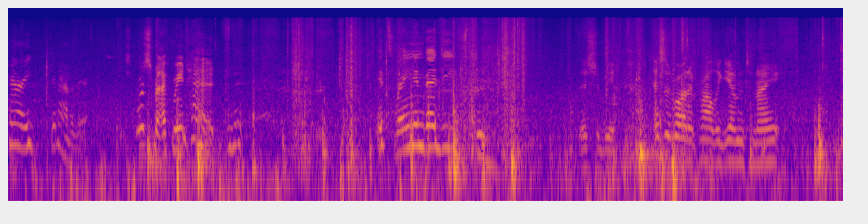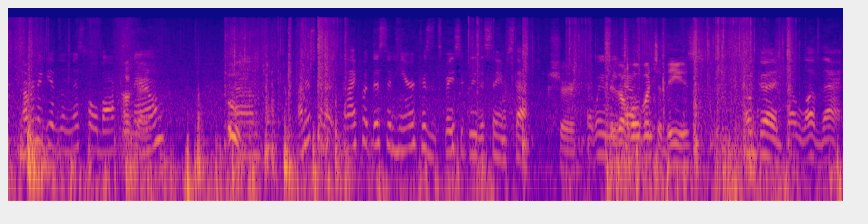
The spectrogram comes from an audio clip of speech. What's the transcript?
Harry, get out of there. What smack me in the head? It's raining veggies. This should be. This is what I'd probably give them tonight. I'm gonna give them this whole box Okay. now. Ooh, Um, I'm just gonna. Can I put this in here because it's basically the same stuff. sure. That way There's a have- whole bunch of these. Oh, good. They'll love that.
